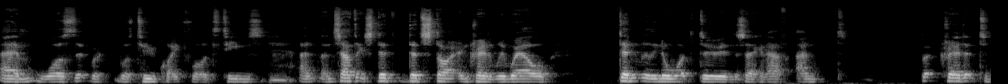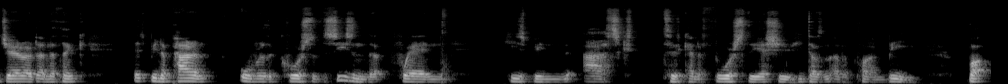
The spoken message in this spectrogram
um, was that were was two quite flawed teams, mm. and, and Celtics did did start incredibly well, didn't really know what to do in the second half, and but credit to Gerrard, and I think it's been apparent over the course of the season that when he's been asked to kind of force the issue. He doesn't have a plan B. But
